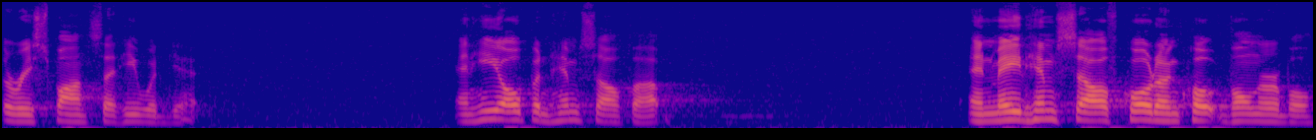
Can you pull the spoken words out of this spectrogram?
the response that he would get. And he opened himself up and made himself, quote unquote, vulnerable.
